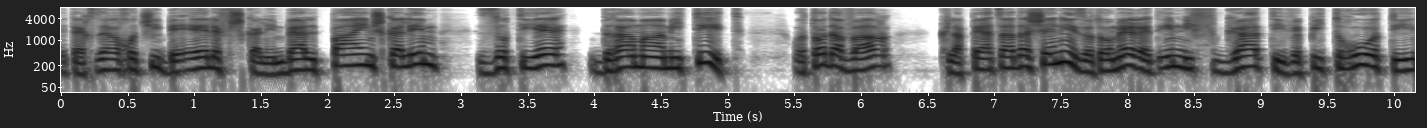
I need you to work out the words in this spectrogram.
את ההחזר החודשי באלף שקלים, באלפיים שקלים, זאת תהיה דרמה אמיתית. אותו דבר כלפי הצד השני, זאת אומרת, אם נפגעתי ופיטרו אותי,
